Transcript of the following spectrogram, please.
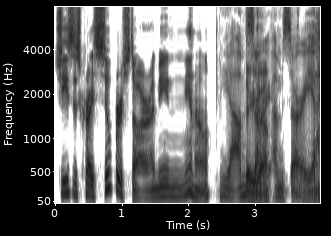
Jesus Christ Superstar. I mean, you know. Yeah, I'm sorry. I'm sorry. Yeah.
